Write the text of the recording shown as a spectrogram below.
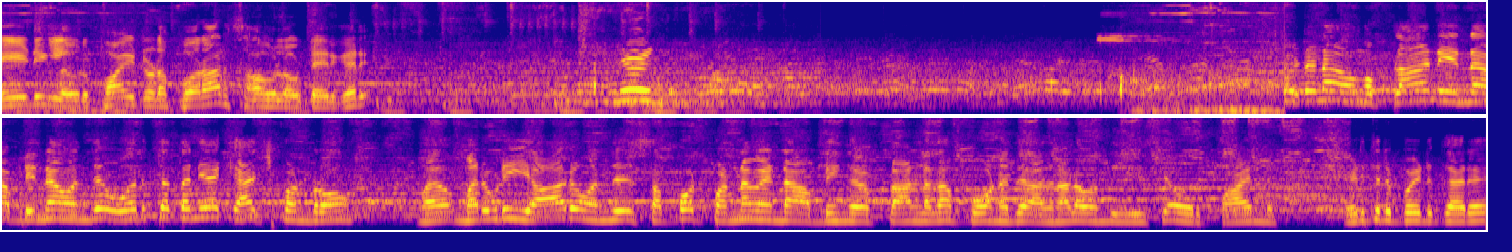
ரேடிங்ல ஒரு பாயிண்டோட போறார். சாகுல் அவுட் ஆயிருக்காரு. அவங்க பிளான் என்ன அப்படின்னா வந்து ஒருத்தர் தனியாக கேட்ச் பண்ணுறோம் ம- மறுபடியும் யாரும் வந்து சப்போர்ட் பண்ண வேண்டாம் அப்படிங்கிற பிளானில் தான் போனது. அதனால் வந்து ஈஸியாக ஒரு பாயிண்ட் எடுத்துகிட்டு போயிட்டு இருக்காரு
